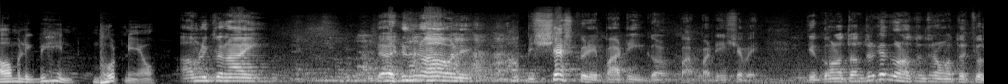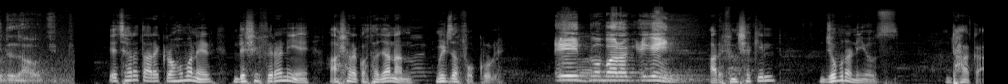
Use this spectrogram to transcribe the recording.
আওয়ামী লীগবিহীন ভোট নিয়েও। আওয়ামী লীগ তো নাই। আওয়ামী লীগ। বিশ্বাস করে পার্টি পার্টি হিসেবে যে গণতন্ত্রকে গণতন্ত্রের মতো চলতে দেওয়া উচিত। এছাড়া তারেক রহমানের দেশে ফেরা নিয়ে আসার কথা জানান মির্জা ফখরুল। Eid Mubarak again Arifin Shakil Jamuna news Dhaka.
